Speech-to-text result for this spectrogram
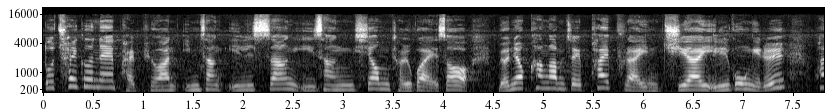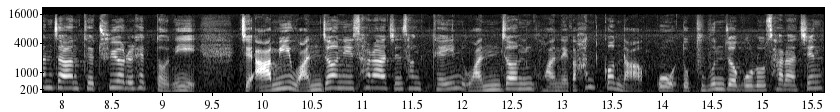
또 최근에 발표한 임상 1상, 2상 시험 결과에서 면역 항암제 파이프라인 GI101을 환자한테 투여를 했더니 이제 암이 완전히 사라진 상태인 완전 관해가 한 건 나왔고 또 부분적으로 사라진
